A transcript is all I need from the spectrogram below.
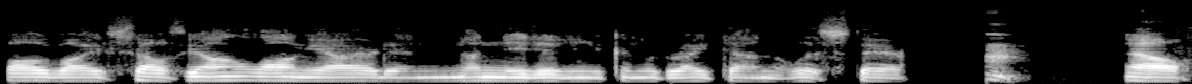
followed by South Young Long Yard and none needed, and you can look right down the list there. Hmm. Now,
